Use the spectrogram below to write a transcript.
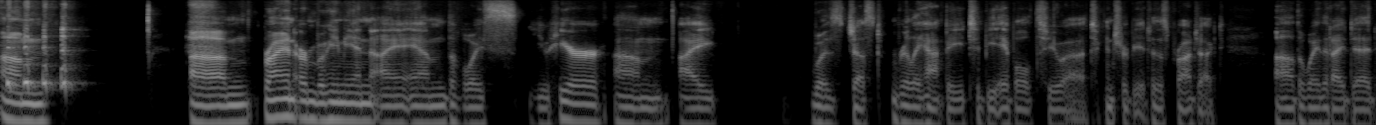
Um, um, Brian Urban Bohemian. I am the voice you hear. Um, I was just really happy to be able to uh, to contribute to this project uh, the way that I did,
